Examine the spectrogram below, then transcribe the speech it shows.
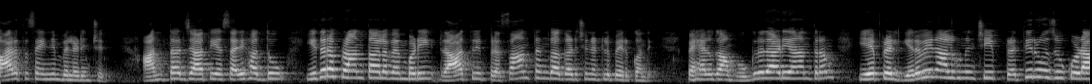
భారత సైన్యం వెల్లడించింది. అంతర్జాతీయ సరిహద్దు ఇతర ప్రాంతాల వెంబడి రాత్రి ప్రశాంతంగా గడిచినట్లు పేర్కొంది. పెహల్గాం ఉగ్రదాడి అనంతరం ఏప్రిల్ ఇరవై నాలుగు నుంచి ప్రతిరోజు కూడా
